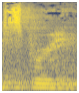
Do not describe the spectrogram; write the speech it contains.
Spree.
